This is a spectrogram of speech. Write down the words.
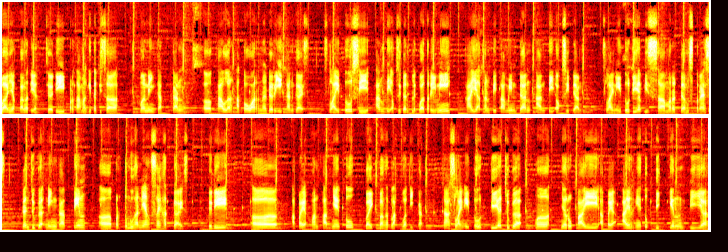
banyak banget ya. Jadi pertama kita bisa meningkatkan uh, color atau warna dari ikan guys. Setelah itu si antioksidan black water ini kaya akan vitamin dan antioksidan. Selain itu dia bisa meredam stres dan juga ningkatin uh, pertumbuhan yang sehat guys. Jadi uh, apa ya manfaatnya itu baik banget lah buat ikan. Nah selain itu dia juga menyerupai apa ya airnya itu bikin dia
